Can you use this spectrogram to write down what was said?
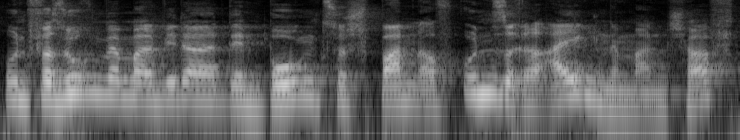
und versuchen wir mal wieder den Bogen zu spannen auf unsere eigene Mannschaft.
